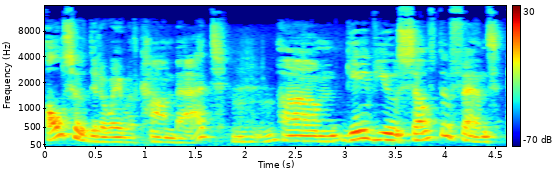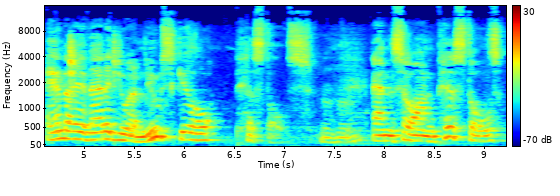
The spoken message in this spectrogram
also did away with combat, um, gave you self defense, and I have added you a new skill pistols. And so on pistols,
